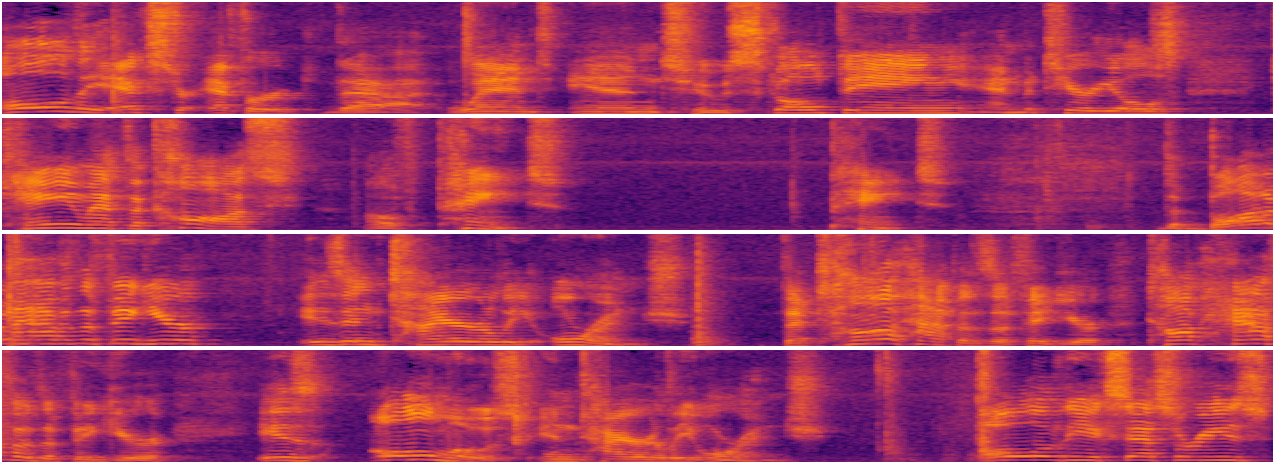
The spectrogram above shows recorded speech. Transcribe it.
all the extra effort that went into sculpting and materials came at the cost of paint. Paint. The bottom half of the figure is entirely orange. The top half of the figure, top half of the figure is almost entirely orange. All of the accessories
